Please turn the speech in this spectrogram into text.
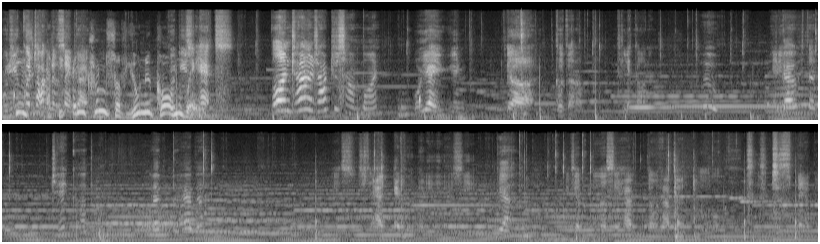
Would you He's quit talking at to the the same guy? entrance of Unicorn Quit Way. X. Well, I'm trying to talk to someone. Well, yeah, you can, uh, click on him. Click on him. Who? The Anyway, guy with the Jacob. Baby. yes, just add everybody that you see. Yeah. Except unless they have don't have that little just spam the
